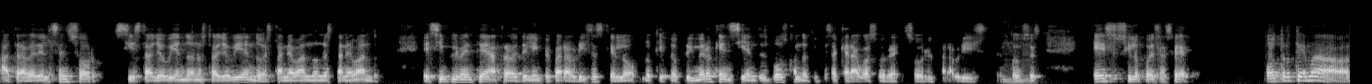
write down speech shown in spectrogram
a través del sensor si está lloviendo o no está lloviendo, está nevando o no está nevando. Es simplemente a través del limpiaparabrisas, que es lo, que, lo primero que enciendes vos cuando te empieza a caer agua sobre, sobre el parabrisas. Entonces, eso sí lo puedes hacer. Otro tema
